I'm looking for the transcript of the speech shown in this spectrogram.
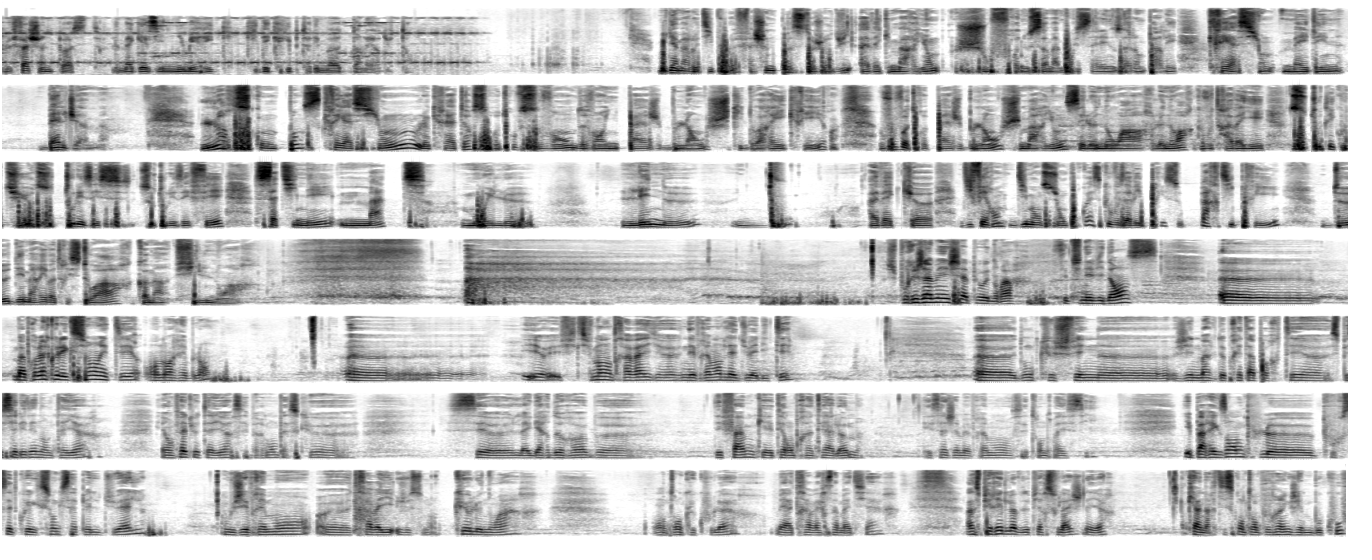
Le Fashion Post, le magazine numérique qui décrypte les modes dans l'air du temps. William Arlotti pour le Fashion Post aujourd'hui avec Marion Jouffre. Nous sommes à Bruxelles et nous allons parler création made in Belgium. Lorsqu'on pense création, le créateur se retrouve souvent devant une page blanche qu'il doit réécrire. Vous, votre page blanche, Marion, c'est le noir. Le noir que vous travaillez sous toutes les coutures, sous tous les, effets, satiné, mat, moelleux, laineux, doux avec euh, différentes dimensions. Pourquoi est-ce que vous avez pris ce parti pris de démarrer votre histoire comme un fil noir? Je pourrais jamais échapper au noir, c'est une évidence. Euh, ma première collection était en noir et blanc. Euh, et euh, effectivement, mon travail naît vraiment de la dualité. donc, je une, j'ai une marque de prêt-à-porter spécialisée dans le tailleur. Et en fait, le tailleur, c'est vraiment parce que c'est la garde-robe des femmes qui a été empruntée à l'homme. Et ça, j'aimais vraiment cet endroit ici. Et par exemple, euh, pour cette collection qui s'appelle Duel, où j'ai vraiment euh, travaillé justement que le noir en tant que couleur, mais à travers sa matière, inspiré de l'œuvre de Pierre Soulages d'ailleurs, qui est un artiste contemporain que j'aime beaucoup.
